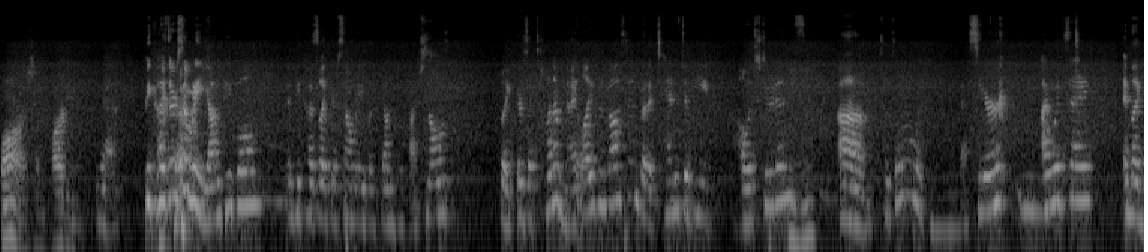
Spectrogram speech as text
bars and partying. Yeah, because there's so many young people, and because like there's so many like young professionals, like there's a ton of nightlife in Boston, but it tends to be college students. Um, so it's a little like messier, I would say. And like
